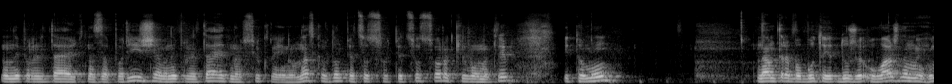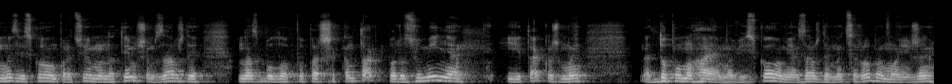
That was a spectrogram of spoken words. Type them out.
Вони прилітають на Запоріжжя, вони прилітають на всю країну. У нас кордон 500 540 кілометрів, і тому нам треба бути дуже уважними, і ми з військовим працюємо над тим, щоб завжди у нас було, по-перше, контакт, порозуміння, і також ми допомагаємо військовим, як завжди ми це робимо і вже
